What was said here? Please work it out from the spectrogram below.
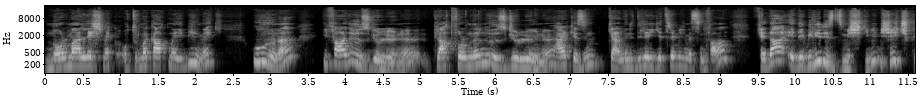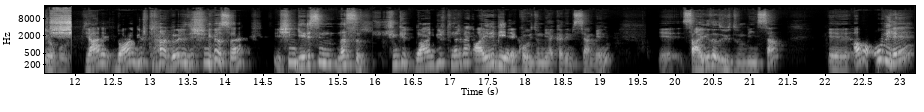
normalleşmek, oturma kalkmayı bilmek uğruna ifade özgürlüğünü, platformların özgürlüğünü, herkesin kendini dile getirebilmesini falan feda edebilirizmiş gibi bir şey çıkıyor bu. Yani Doğan Gürpınar böyle düşünüyorsa işin gerisi nasıl? Çünkü Doğan Gürpınar'ı ben ayrı bir yere koyduğum bir akademisyen benim. E, saygı da duyduğum bir insan. E, ama o bile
